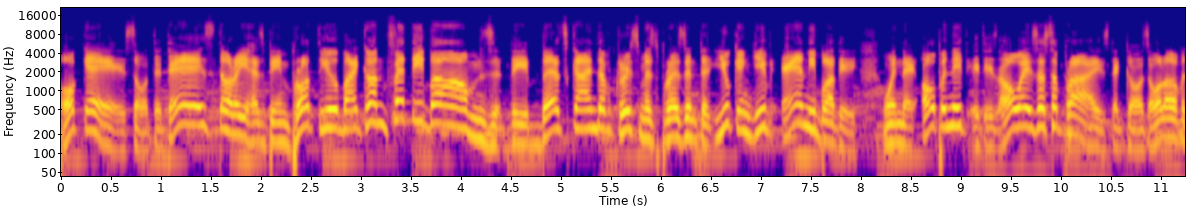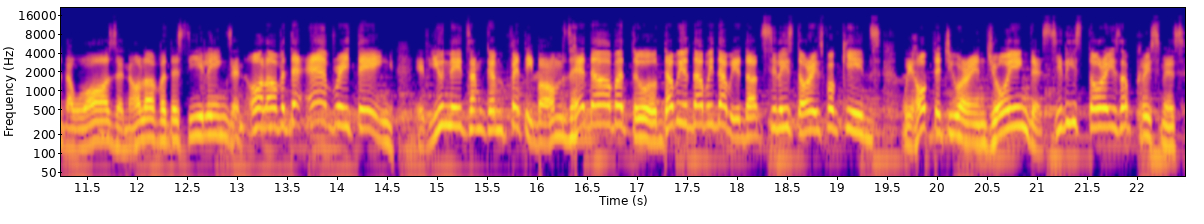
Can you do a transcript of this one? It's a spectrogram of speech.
Okay, so today's story has been brought to you by confetti bombs, the best kind of Christmas present that you can give anybody. When they open it, it is always a surprise that goes all over the walls and all over the ceilings and all over the everything. If you need some confetti bombs, head over to www.sillystoriesforkids. We hope that you are enjoying the silly stories of Christmas.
